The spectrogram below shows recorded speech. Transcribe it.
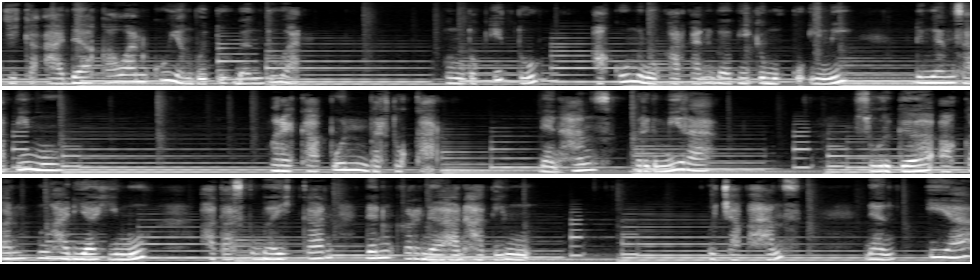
jika ada kawanku yang butuh bantuan. Untuk itu, aku menukarkan babi gemukku ini dengan sapimu. Mereka pun bertukar, dan Hans bergembira. Surga akan menghadiahimu atas kebaikan dan kerendahan hatimu. Ucap Hans, dan ia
